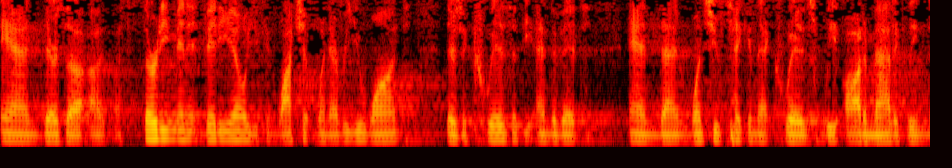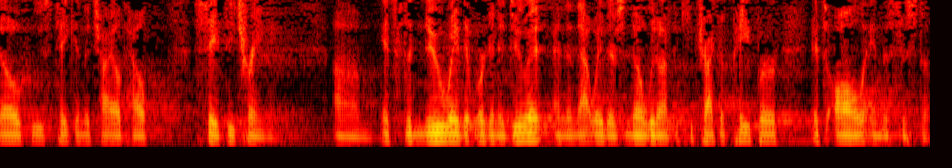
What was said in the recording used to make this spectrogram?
and there's a, a, a 30 minute video. You can watch it whenever you want. There's a quiz at the end of it, and then once you've taken that quiz, we automatically know who's taken the child health safety training. Um, it's the new way that we're going to do it, and then that way there's no, we don't have to keep track of paper. It's all in the system.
